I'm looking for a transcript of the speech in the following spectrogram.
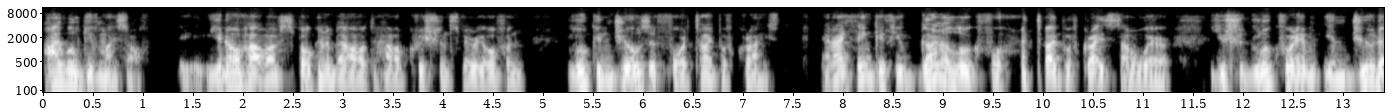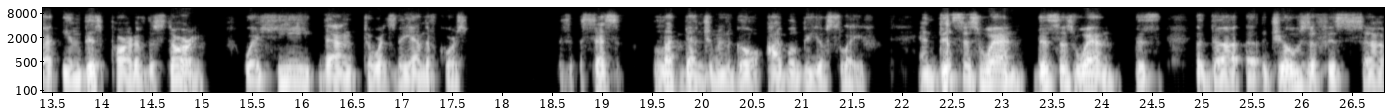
I will give myself you know how I've spoken about how Christians very often look in Joseph for a type of Christ. And I think if you're gonna look for a type of Christ somewhere, you should look for him in Judah in this part of the story, where he then, towards the end, of course, says, Let Benjamin go, I will be your slave. And this is when, this is when this uh, the uh, Joseph is uh,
